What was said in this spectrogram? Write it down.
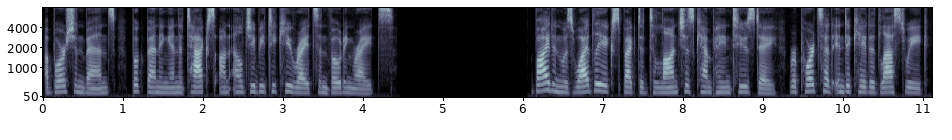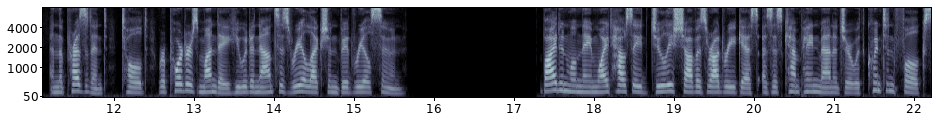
abortion bans, book banning, and attacks on LGBTQ rights and voting rights. Biden was widely expected to launch his campaign Tuesday, reports had indicated last week, and the president told reporters Monday he would announce his re election bid real soon. Biden will name White House aide Julie Chavez Rodriguez as his campaign manager with Quentin Fulks,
